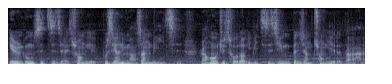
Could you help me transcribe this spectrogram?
艺人公司自在创业不是要你马上离职，然后去筹到一笔资金奔向创业的大海。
